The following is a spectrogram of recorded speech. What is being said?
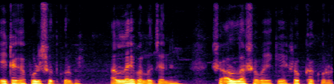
এই টাকা পরিশোধ করবে? আল্লাহ ভালো জানেন। আল্লাহ সবাইকে রক্ষা করুন।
